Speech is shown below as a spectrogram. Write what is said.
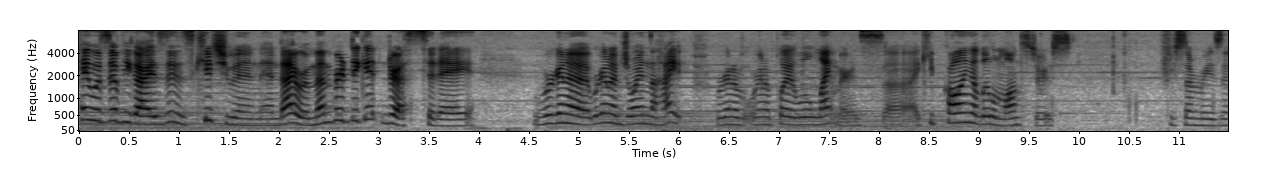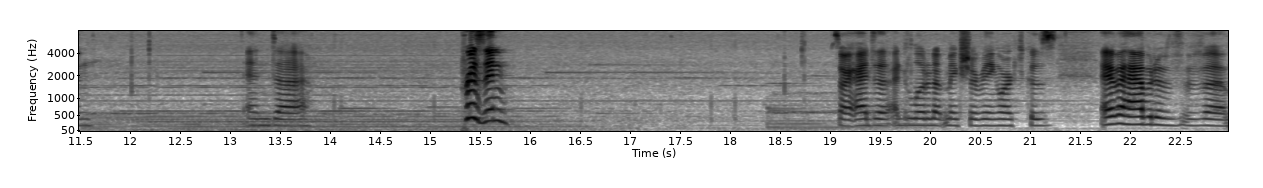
Hey, what's up, you guys? This is Kitchuwin, and I remembered to get dressed today. We're gonna we're gonna join the hype. We're gonna we're gonna play Little Nightmares. Uh, I keep calling it Little Monsters for some reason. And uh, prison. Sorry, I had to I had to load it up, make sure everything worked, because I have a habit of, of uh,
